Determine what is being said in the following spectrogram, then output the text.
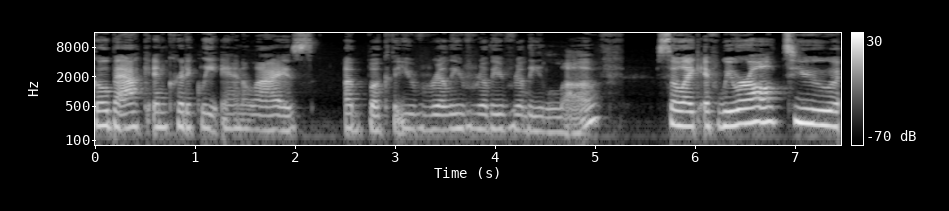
go back and critically analyze a book that you really, really, really love. So, like, if we were all to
